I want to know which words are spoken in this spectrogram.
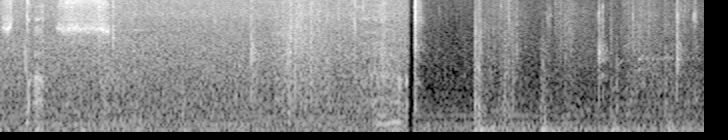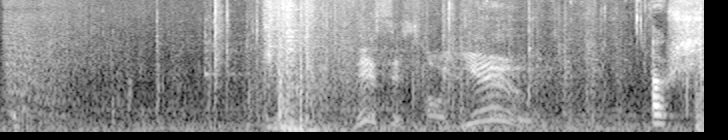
So that's This is for you. Oh shit.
